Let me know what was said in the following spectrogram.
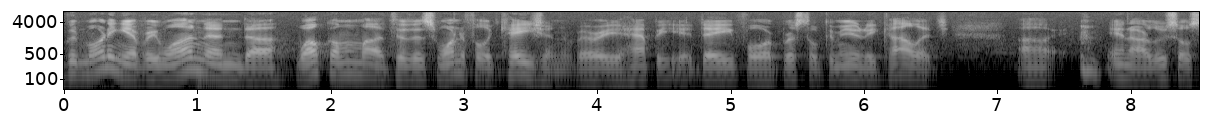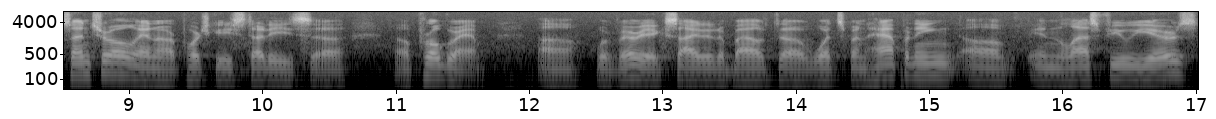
good morning, everyone, and uh, welcome uh, to this wonderful occasion. A very happy day for Bristol Community College uh, in our Luso Centro and our Portuguese Studies uh, uh, program. Uh, we're very excited about what's been happening in the last few years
